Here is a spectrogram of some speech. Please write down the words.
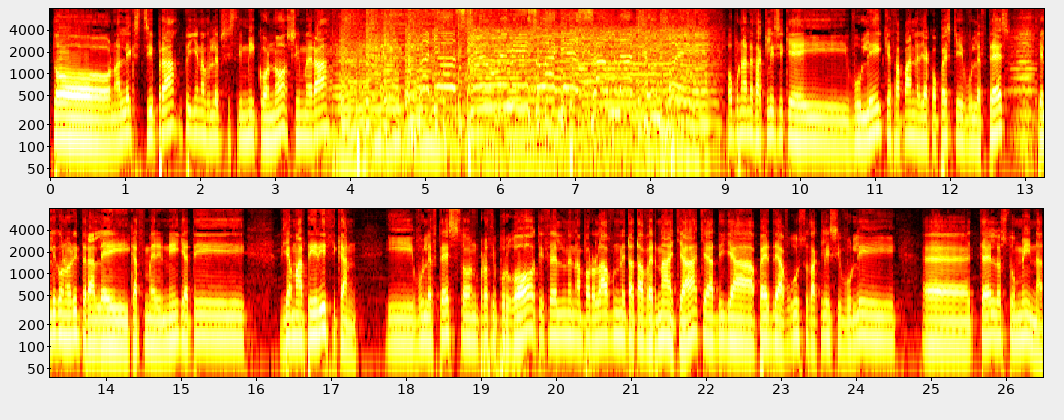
τον Αλέξη Τσίπρα, πήγε να δουλέψει στη Μύκονο σήμερα. But you're still with me, so I guess I'm not complaining. Όπου να είναι θα κλείσει και η Βουλή και θα πάνε διακοπές και οι βουλευτές και λίγο νωρίτερα λέει η Καθημερινή γιατί διαμαρτυρήθηκαν οι βουλευτές στον Πρωθυπουργό ότι θέλουν να προλάβουν τα ταβερνάκια και αντί για 5 Αυγούστου θα κλείσει η Βουλή ε, τέλος του μήνα,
